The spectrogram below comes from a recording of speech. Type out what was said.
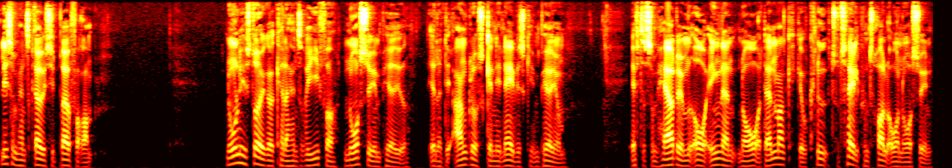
ligesom han skrev i sit brev for Rom. Nogle historikere kalder hans rige for Nordsøimperiet, eller det anglo-skandinaviske imperium, eftersom herredømmet over England, Norge og Danmark gav Knud total kontrol over Nordsøen.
